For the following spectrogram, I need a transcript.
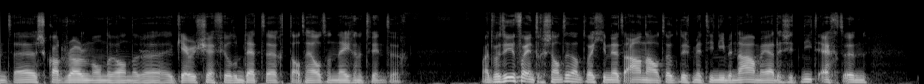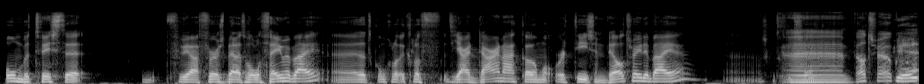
30% Hè? Scott Rowland onder andere, Gary Sheffield op 30, Todd Helton 29. Maar het wordt in ieder geval interessant. En dat wat je net aanhaalt, ook dus met die nieuwe namen. Ja, er zit niet echt een onbetwiste ja, First Ballot Hall of Fame bij. Uh, dat komt, ik geloof het jaar daarna komen Ortiz en Beltray erbij, hè? Uh, als ik het goed zeg. Uh, Beltray ook yeah.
